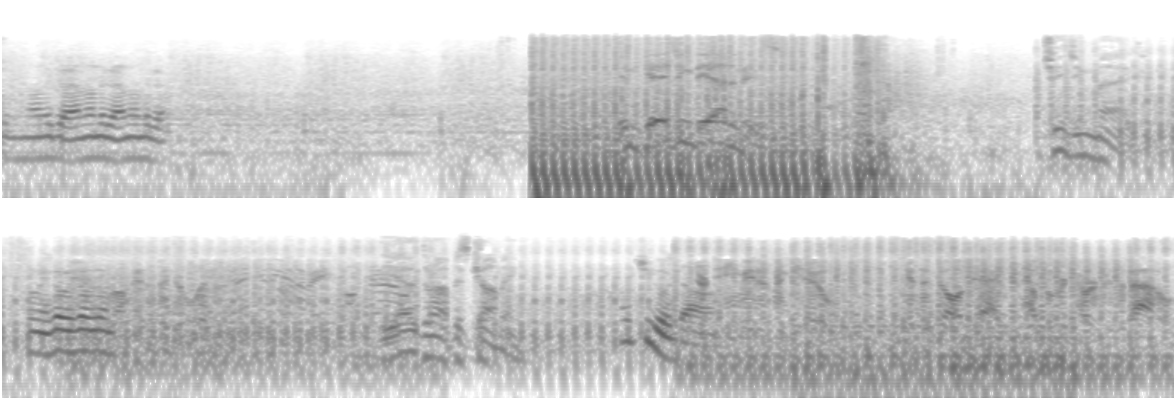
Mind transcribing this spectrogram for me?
Shit, another guy, another guy, another guy. Engaging the enemies. Changing mag. Come here, come here, come here. The airdrop is coming. How'd you go down? Teammate has been killed. Get the dog tag and help them return to the battle.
